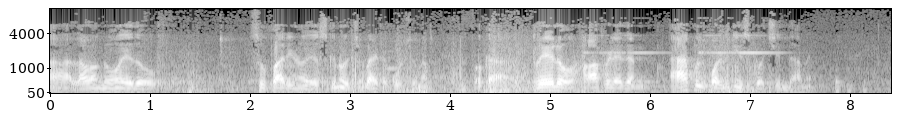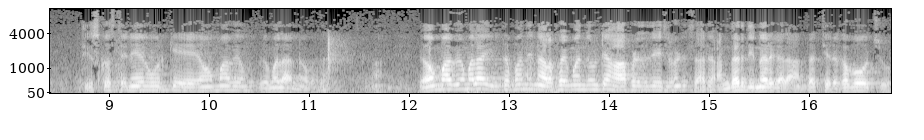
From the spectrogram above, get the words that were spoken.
లవంగం ఏదో సుపారీనో వేసుకుని వచ్చి బయట కూర్చున్నాం. ఒక ట్రేలో హాఫ్ డజన్ యాపిల్ పళ్ళు తీసుకొచ్చింది ఆమె. తీసుకొస్తే నేను ఊరికే ఏమమ్మా విమల అన్నావు కదా. ఏమమ్మా విమల ఇంతమంది నలభై మంది ఉంటే హాఫ్ డజన్ చేసినట్టు సార్ అందరు తిన్నారు కదా అందరు తిరగబోవచ్చు.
